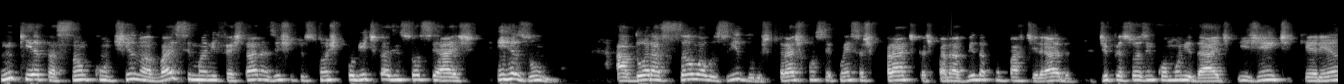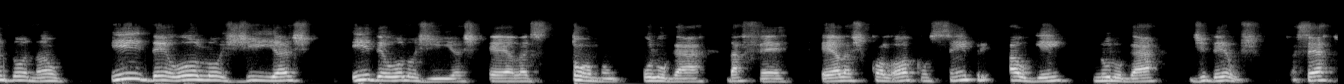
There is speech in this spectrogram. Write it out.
inquietação contínua vai se manifestar nas instituições políticas e sociais. Em resumo, a adoração aos ídolos traz consequências práticas para a vida compartilhada de pessoas em comunidade. E, gente, querendo ou não, ideologias, ideologias, elas tomam o lugar da fé. Elas colocam sempre alguém no lugar de Deus, tá certo?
